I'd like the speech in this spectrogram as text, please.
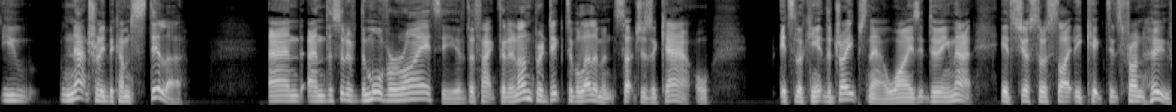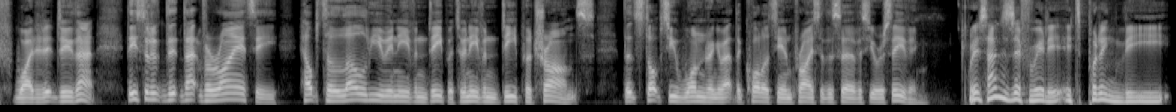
you naturally becomes stiller, and and the sort of the more variety of the fact that an unpredictable element such as a cow it's looking at the drapes now. Why is it doing that? It's just sort of slightly kicked its front hoof. Why did it do that? These sort of th- that variety helps to lull you in even deeper to an even deeper trance that stops you wondering about the quality and price of the service you're receiving. Well, it sounds as if really it's putting the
